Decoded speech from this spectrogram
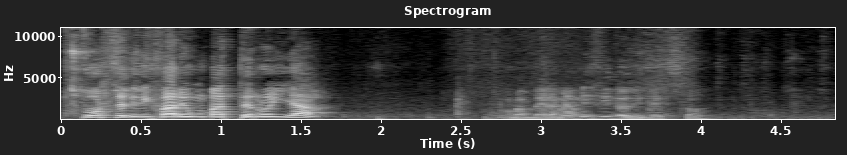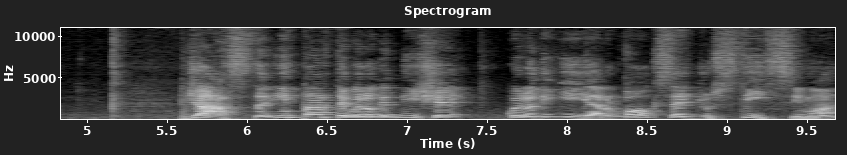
forse devi fare un battle royale. Va bene, ma mi fido di te. sto. Just, in parte quello che dice quello di Gearbox è giustissimo, eh?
